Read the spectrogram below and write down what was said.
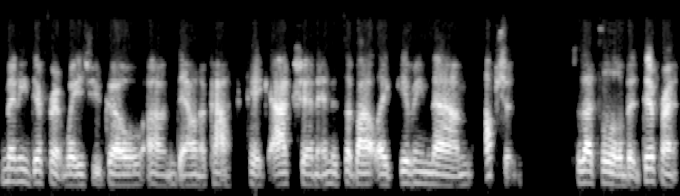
many different ways you go um, down a path to take action and it's about like giving them options. So that's a little bit different.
